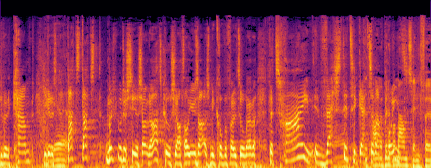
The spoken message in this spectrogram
you got to camp you got to Yeah. that's that's most people just see the shot and go "Oh, that's a cool shot I'll use that as my cover photo or whatever the time invested to get the to that I've been point up a mountain for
